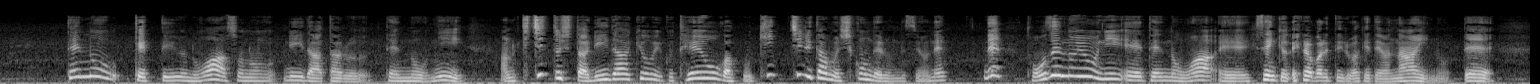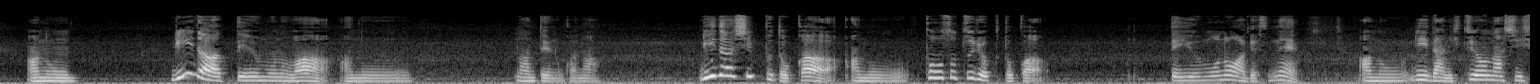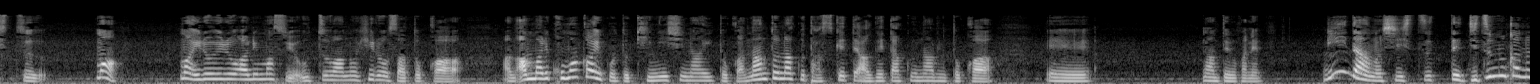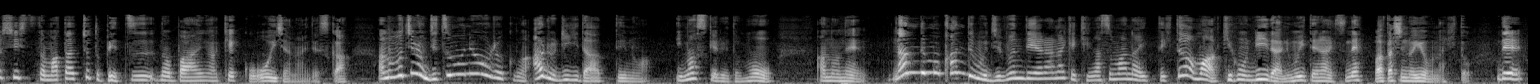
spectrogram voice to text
天皇家っていうのは、そのリーダーたる天皇に、あの、きちっとしたリーダー教育、帝王学をきっちり多分仕込んでるんですよね。で、当然のように、えー、天皇は、えー、選挙で選ばれているわけではないので、あの、リーダーっていうものは、あの、なんていうのかな。リーダーシップとか、あの、統率力とかっていうものはですね、あの、リーダーに必要な資質。まあ、まあいろいろありますよ。器の広さとか、あの、あんまり細かいこと気にしないとか、なんとなく助けてあげたくなるとか、えー、なんていうのかね、リーダーの資質って実務家の資質とまたちょっと別の場合が結構多いじゃないですか。あの、もちろん実務能力があるリーダーっていうのはいますけれども、あのね、何でもかんでも自分でやらなきゃ気が済まないって人はまあ基本リーダーに向いてないですね。私のような人。で、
